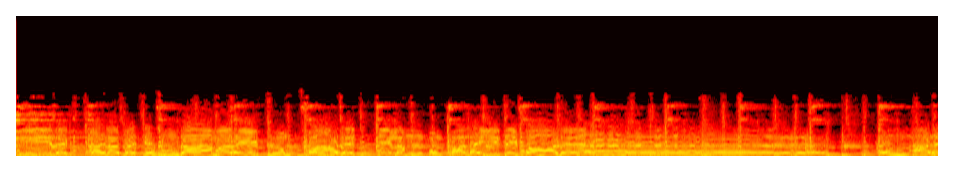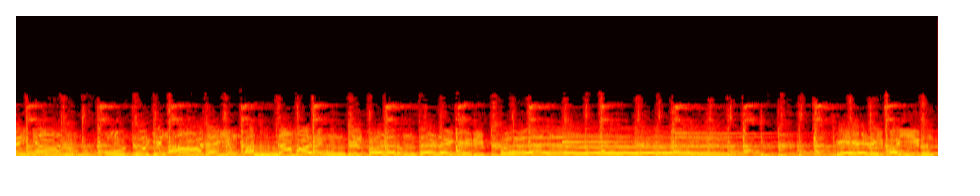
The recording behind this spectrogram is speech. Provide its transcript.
கீழக்களப செந்தாமரைப்பும் பாதச்சிலம்பும் பல இதை பாட. பொன் அரைஞானும் பூந்துகில் ஆடையும் வந்த மருங்கில் வளர்ந்தழகெரிப்ப வேளை பயிரும்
